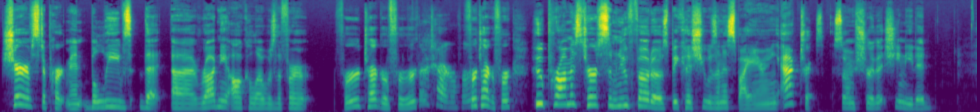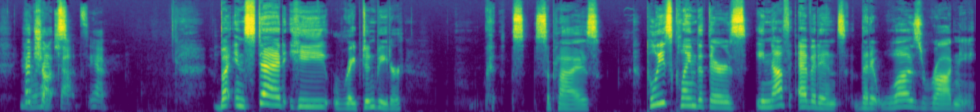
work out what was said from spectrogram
Sheriff's Department believes that uh, Rodney Alcala was the photographer, Photographer. photographer who promised her some new photos because she was an aspiring actress. So I'm sure that she needed No headshots. Headshots, yeah. But instead, he raped and beat her. S- supplies. Police claim that there's enough evidence that it was Rodney.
